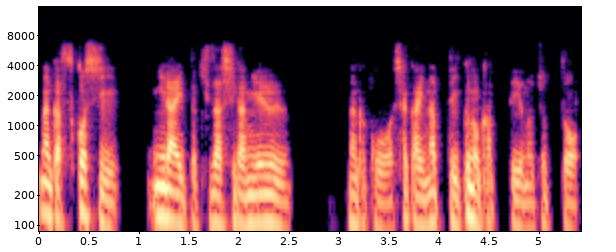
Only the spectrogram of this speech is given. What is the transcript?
なんか少し未来と兆しが見える、なんかこう、社会になっていくのかっていうのをちょっと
